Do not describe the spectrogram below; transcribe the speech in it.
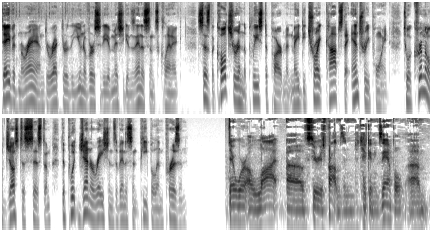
David Moran, director of the University of Michigan's Innocence Clinic, says the culture in the police department made Detroit cops the entry point to a criminal justice system to put generations of innocent people in prison. There were a lot of serious problems. And to take an example, um,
